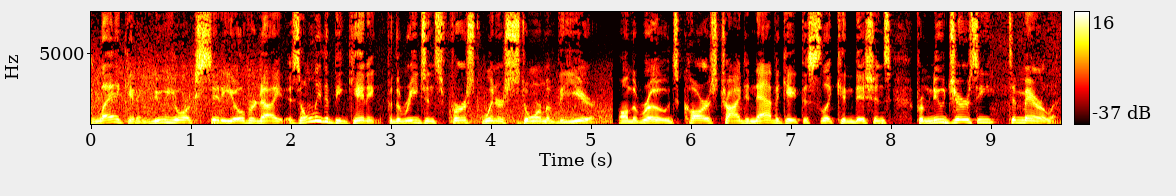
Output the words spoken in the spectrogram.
blanketing New York City overnight is only the beginning for the region's first winter storm of the year. On the roads, cars tried to navigate the slick conditions from New Jersey to Maryland.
